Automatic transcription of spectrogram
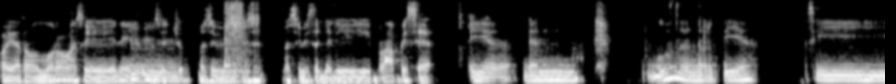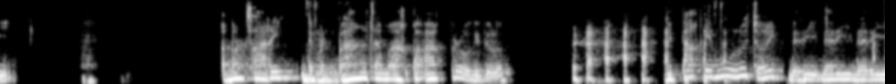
Oh ya Raul Moro masih ini ya, Mm-mm. masih masih bisa, masih bisa jadi pelapis ya? Iya dan gue nggak ngerti ya si apa Sari demen banget sama Akpa Akpro gitu loh dipakai mulu coy. Dari dari dari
